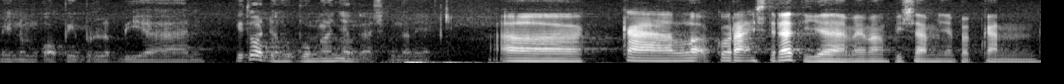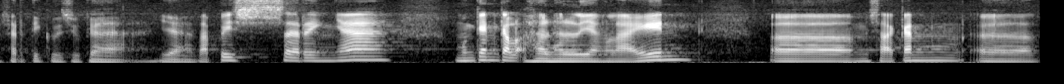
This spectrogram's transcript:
minum kopi berlebihan. Itu ada hubungannya nggak sebenarnya? Eh, kalau kurang istirahat ya memang bisa menyebabkan vertigo juga ya tapi seringnya mungkin kalau hal-hal yang lain eh, misalkan eh,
